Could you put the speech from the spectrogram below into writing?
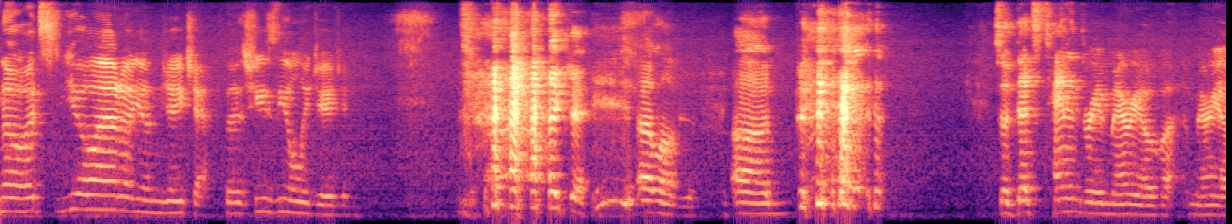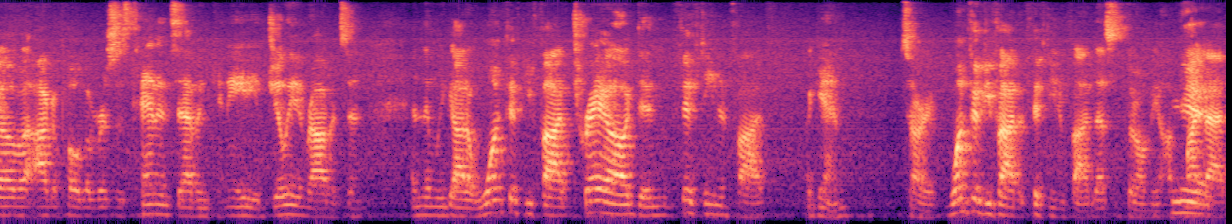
No, it's Joanna Young JJ. She's the only JJ. okay, I love you. Uh, so that's ten and three Mariova Mariova Agapova versus ten and seven Canadian Jillian Robinson, and then we got a one fifty five Trey Ogden fifteen and five again. Sorry, one fifty five at fifteen and five. That's throwing me off. My Yeah. bad.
